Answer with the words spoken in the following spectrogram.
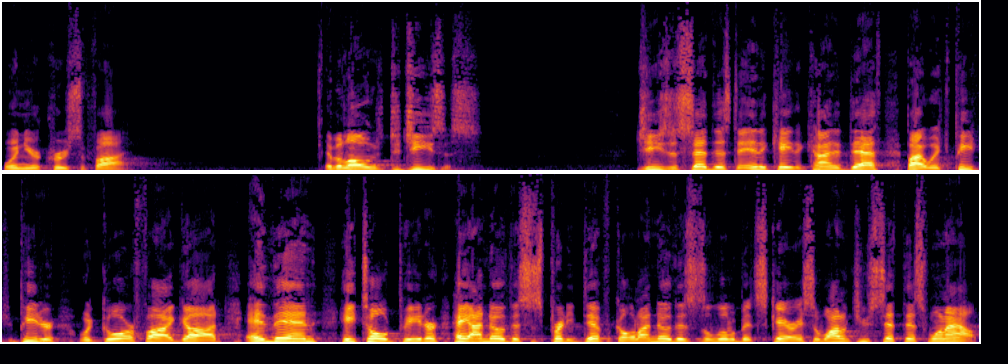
when you're crucified, it belongs to Jesus. Jesus said this to indicate the kind of death by which Peter would glorify God. And then he told Peter, Hey, I know this is pretty difficult. I know this is a little bit scary, so why don't you sit this one out?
